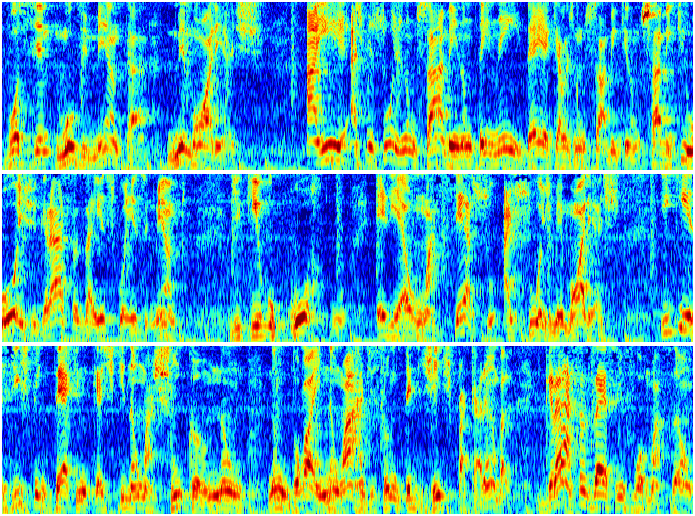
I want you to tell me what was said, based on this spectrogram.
você movimenta memórias. Aí as pessoas não sabem, não têm nem ideia que elas não sabem que não sabem, que hoje, graças a esse conhecimento de que o corpo ele é um acesso às suas memórias e que existem técnicas que não machucam, não, não doem, não arde, são inteligentes pra caramba, graças a essa informação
